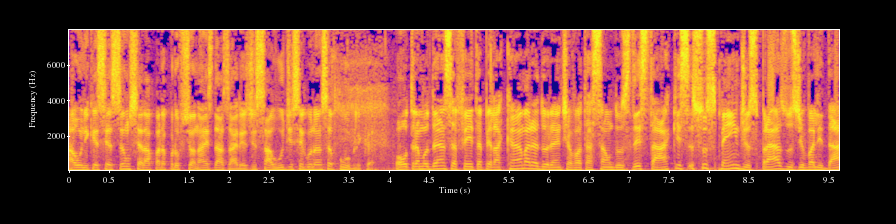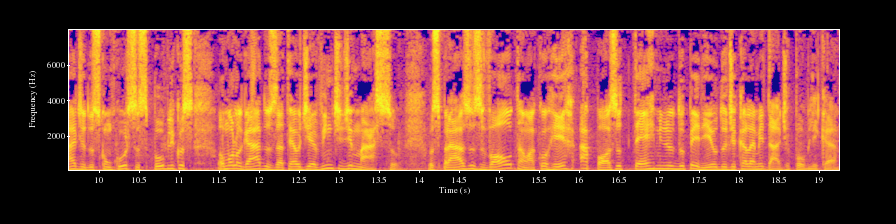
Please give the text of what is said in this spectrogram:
A única exceção será para profissionais das áreas de saúde e segurança pública. Outra mudança feita pela Câmara durante a votação dos destaques suspende os prazos prazos de validade dos concursos públicos homologados até o dia 20 de março. Os prazos voltam a correr após o término do período de calamidade pública.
